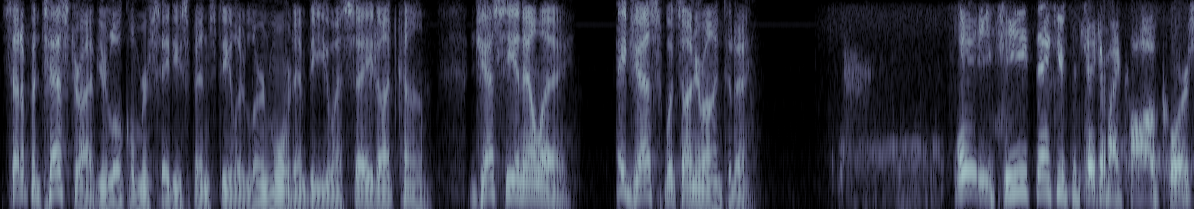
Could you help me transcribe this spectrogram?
Set up a test drive. Your local Mercedes Benz dealer. Learn more at MBUSA.com. Jesse in LA. Hey, Jess, what's on your mind today? Hey, DT. Thank you for taking my call, of course.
